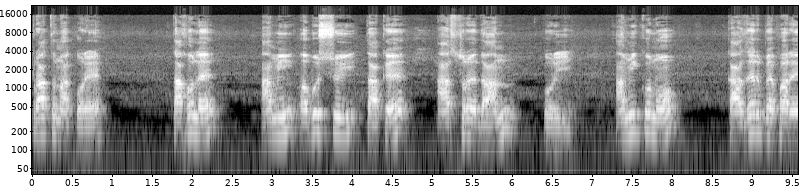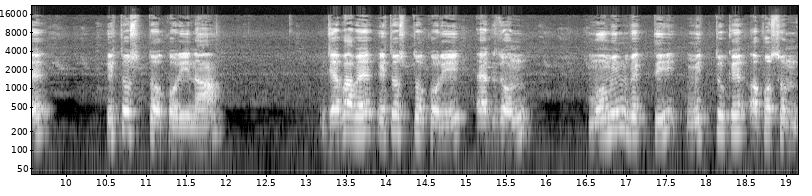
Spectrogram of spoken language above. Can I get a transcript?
প্রার্থনা করে, তাহলে আমি অবশ্যই তাকে আশ্রয় দান করি। আমি কোনো কাজের ব্যাপারে ইতস্ত করি না। যেভাবে ইতস্ত করি একজন মমিন ব্যক্তি মৃত্যুকে অপছন্দ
